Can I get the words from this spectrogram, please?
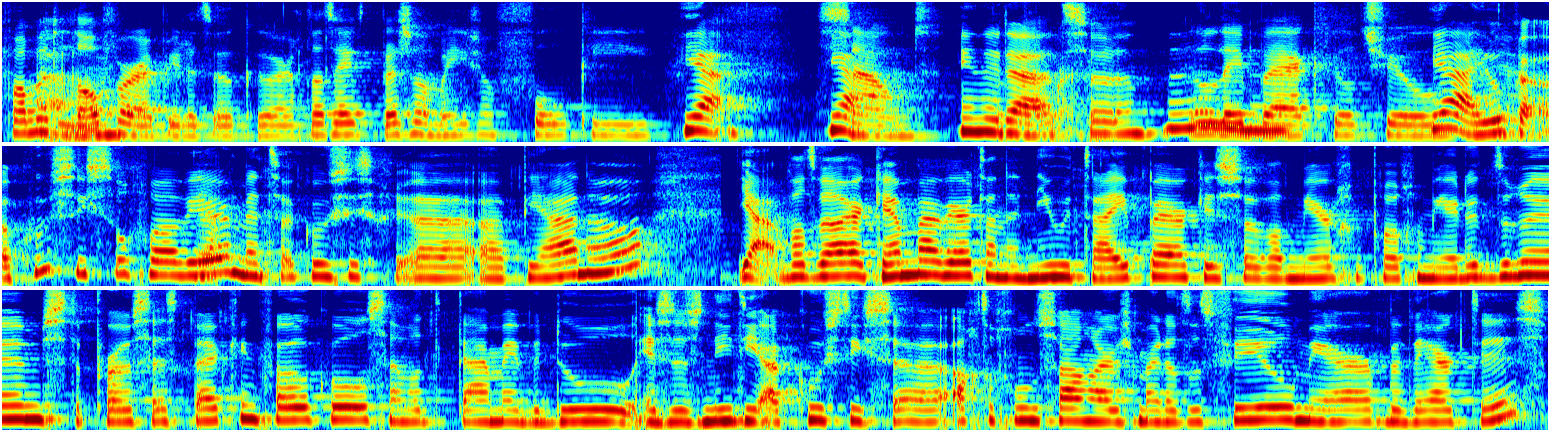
Vooral met Ehm. Lover heb je dat ook heel erg. Dat heeft best wel een beetje zo'n folky Ja, Ja, sound. inderdaad. Zo, Heel laid back, heel chill. Ja, heel akoestisch toch wel weer, Ja. met akoestische eh, eh, piano. Ja, wat wel herkenbaar werd aan het nieuwe tijdperk is zo wat meer geprogrammeerde drums, de processed backing vocals. En wat ik daarmee bedoel is dus niet die akoestische achtergrondzangers, maar dat het veel meer bewerkt is.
